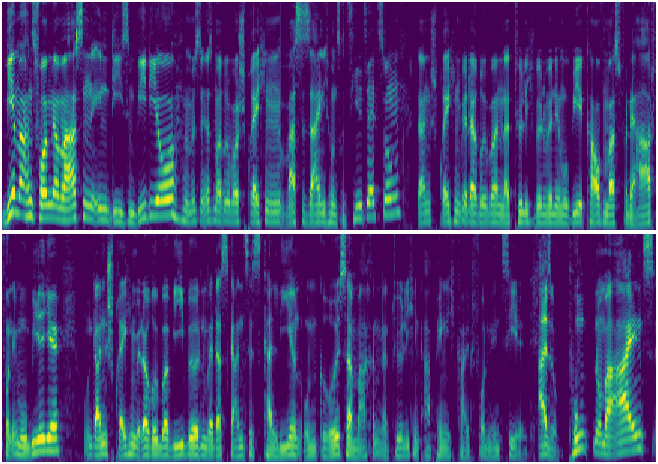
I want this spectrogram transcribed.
Wir machen es folgendermaßen in diesem Video. Wir müssen erstmal darüber sprechen, was ist eigentlich unsere Zielsetzung. Dann sprechen wir darüber, natürlich würden wir eine Immobilie kaufen, was von der Art von Immobilie. Und dann sprechen wir darüber, wie würden wir das Ganze skalieren und größer machen, natürlich in Abhängigkeit von den Zielen. Also Punkt Nummer eins,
